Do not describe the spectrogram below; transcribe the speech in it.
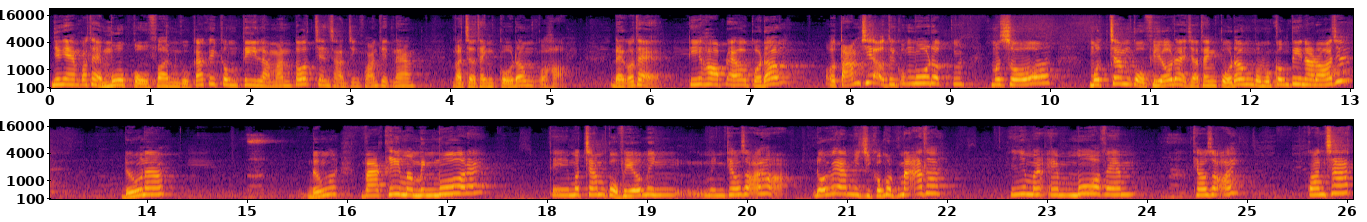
Nhưng em có thể mua cổ phần của các cái công ty làm ăn tốt trên sàn chứng khoán Việt Nam và trở thành cổ đông của họ. Để có thể đi họp đại hội cổ đông. Ồ 8 triệu thì cũng mua được một số 100 cổ phiếu để trở thành cổ đông của một công ty nào đó chứ. Đúng không nào? Đúng. Và khi mà mình mua đấy thì 100 cổ phiếu mình mình theo dõi họ. Đối với em thì chỉ có một mã thôi. Thế nhưng mà em mua và em theo dõi, quan sát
